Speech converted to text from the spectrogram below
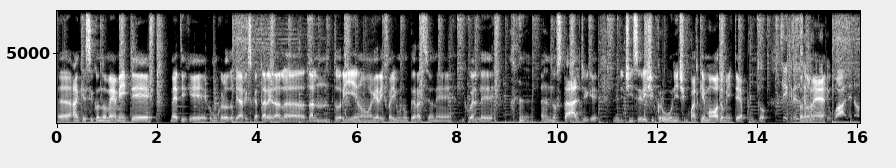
eh, anche secondo me Mete, metti che comunque lo dobbiamo riscattare dal, dal Torino, magari fai un'operazione di quelle nostalgiche, ci inserisci Krunic in qualche modo, Mete appunto... Sì, credo sia valutato uguale, no?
